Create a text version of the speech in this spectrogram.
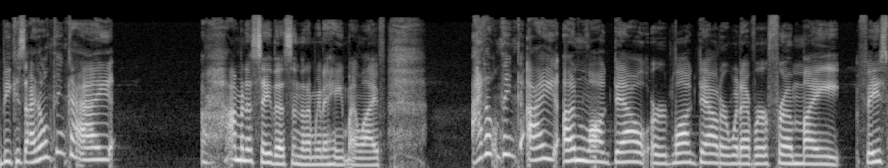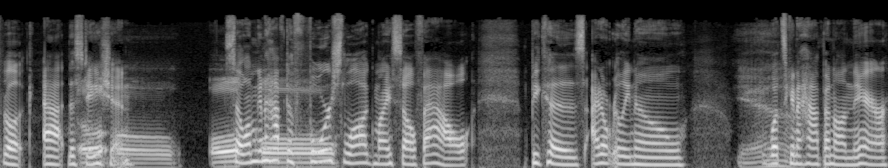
because I don't think I. I'm going to say this and then I'm going to hate my life. I don't think I unlogged out or logged out or whatever from my Facebook at the station. Oh, oh, So I'm going to have to force log myself out because I don't really know yeah. what's going to happen on there.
